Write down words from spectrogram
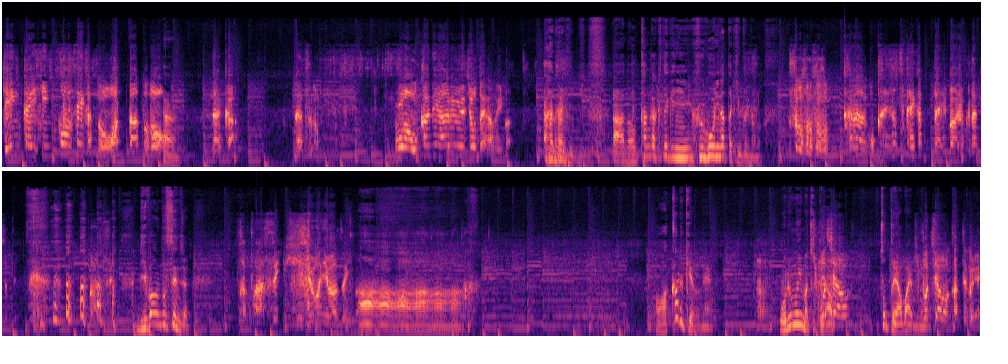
限界貧困生活終わった後のうん。なんかなんつうの？うわお金ある状態なの今。あ何？あの感覚的に富豪になった気分なの。そうそうそうそう。からお金の使い方なっちゃって。まずいリバウンドしてんじゃん。まずい。非常にまずい今。あああああああああわかるけどね。俺も今ちょ気っとや持ちょっとやばいもん。気持ちは分かってくれ。い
